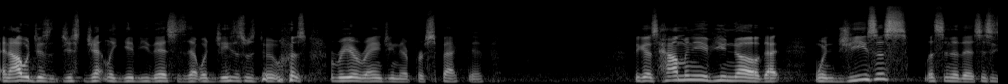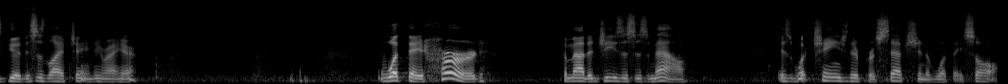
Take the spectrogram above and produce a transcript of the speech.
And I would just, just gently give you this is that what Jesus was doing was rearranging their perspective. Because how many of you know that when Jesus, listen to this, this is good, this is life changing right here. What they heard come out of Jesus' mouth is what changed their perception of what they saw.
